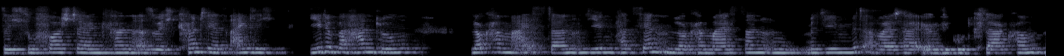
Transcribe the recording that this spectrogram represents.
sich so vorstellen kann, also ich könnte jetzt eigentlich jede Behandlung locker meistern und jeden Patienten locker meistern und mit jedem Mitarbeiter irgendwie gut klarkommen,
